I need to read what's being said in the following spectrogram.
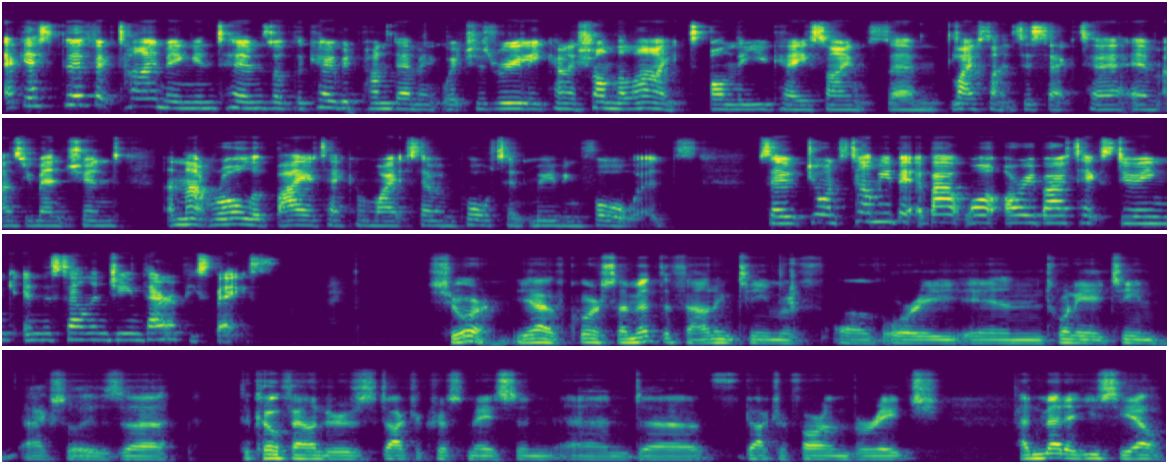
I guess perfect timing in terms of the COVID pandemic, which has really kind of shone the light on the UK science, um, life sciences sector, um, as you mentioned, and that role of biotech and why it's so important moving forwards. So do you want to tell me a bit about what Ori Biotech's doing in the cell and gene therapy space? Sure. Yeah, of course. I met the founding team of, of Ori in 2018, actually, as uh, the co-founders, Dr. Chris Mason and uh, Dr. Farlan Veraitch, had met at UCL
